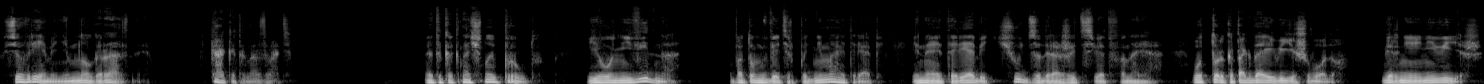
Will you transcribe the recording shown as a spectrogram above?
все время немного разное. Как это назвать? Это как ночной пруд. Его не видно, а потом ветер поднимает рябь, и на этой рябе чуть задрожит свет фонаря. Вот только тогда и видишь воду. Вернее, не видишь.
